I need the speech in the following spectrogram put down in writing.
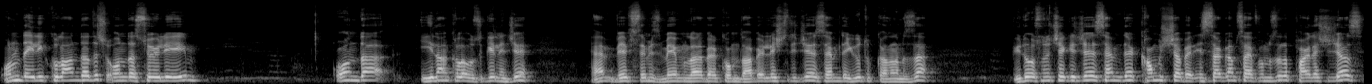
Onun da eli kulağındadır. Onu da söyleyeyim. Onda ilan kılavuzu gelince hem web sitemiz memurlarhaber.com'da haberleştireceğiz hem de YouTube kanalımızda videosunu çekeceğiz hem de Kamış Haber Instagram sayfamızda da paylaşacağız.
